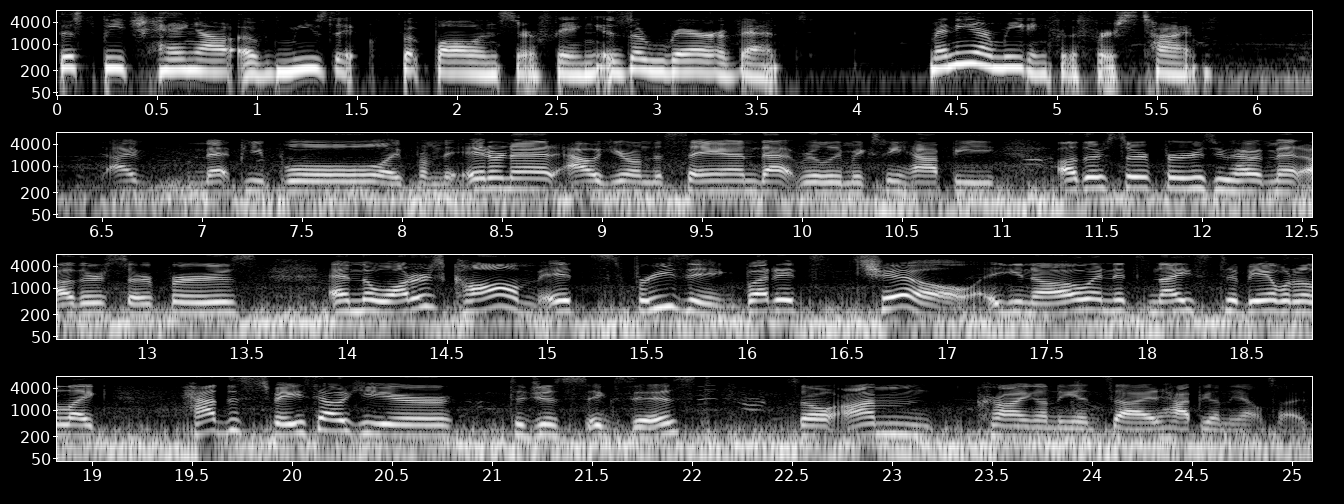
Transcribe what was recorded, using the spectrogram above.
this beach hangout of music, football, and surfing is a rare event. Many are meeting for the first time. I've met people like from the internet out here on the sand. That really makes me happy. Other surfers who haven't met other surfers, and the water's calm. It's freezing, but it's chill, you know. And it's nice to be able to like have the space out here to just exist. So I'm crying on the inside, happy on the outside.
